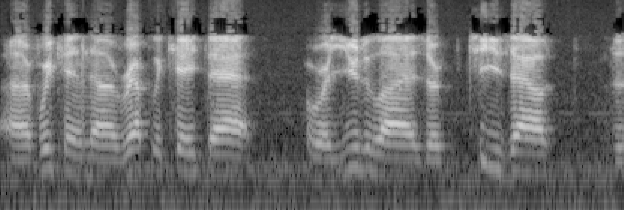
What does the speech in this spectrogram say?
Uh, if we can uh, replicate that or utilize or tease out the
